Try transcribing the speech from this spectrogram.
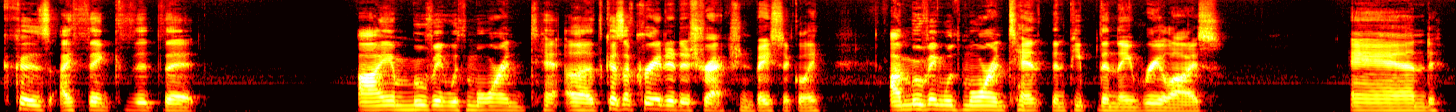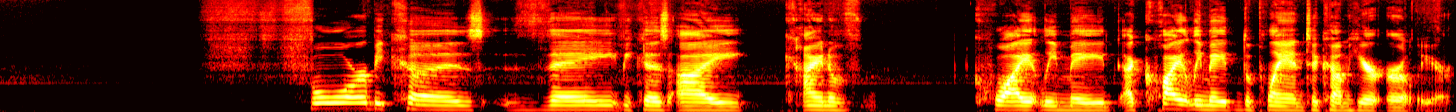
because I think that that I am moving with more intent. Uh, because I've created a distraction. Basically, I'm moving with more intent than people than they realize, and four because they because I kind of quietly made I quietly made the plan to come here earlier.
